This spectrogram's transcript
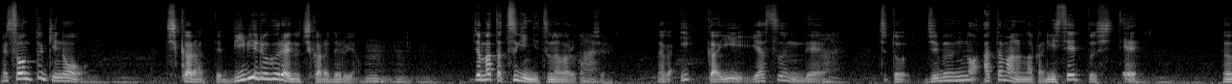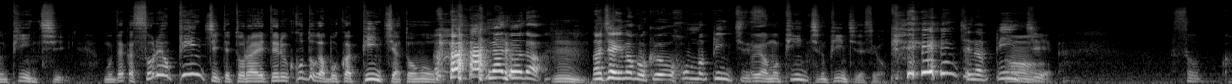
でその時の力ってビビるぐらいの力出るやん。うんうんじゃあまた次につながるかもしれない、だから一回休んで、うんはい。ちょっと自分の頭の中リセットして、そのピンチもうだからそれをピンチって捉えてることが僕はピンチやと思う、あ なるほど。うん、あじゃあ今僕ほんまピンチです。いやもうピンチのピンチですよ、ピンチのピンチ、うん。そっか。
